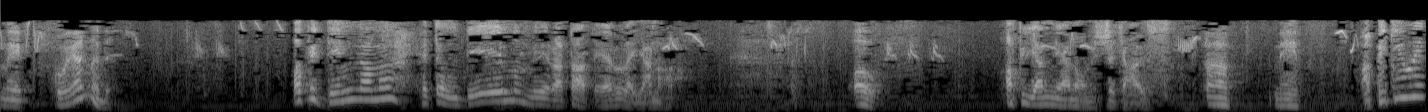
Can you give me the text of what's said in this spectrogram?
මේ කොහෙන්නද? අපි දෙන්නම හෙට උදේම මේ රට අතහැරලා යනවා. ඔව්. අපි යන්නේ යනවා මිස්ටර් චාල්ස්. මේ අපි කිව්වේ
